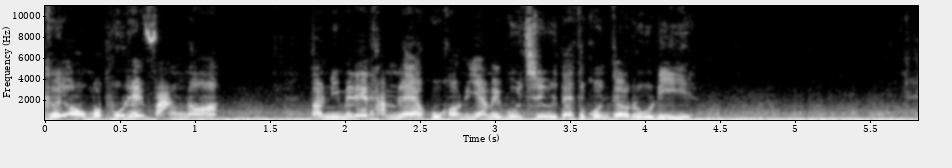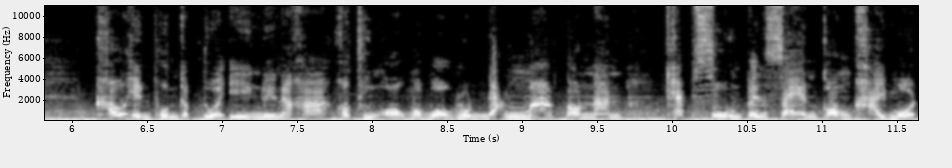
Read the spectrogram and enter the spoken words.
เคยออกมาพูดให้ฟังเนาะ ตอนนี้ไม่ได้ทำแล้วครูขออนุญาตไม่พูดชื่อ แต่ทุกคนจะรู้ดีเขาเห็นผลกับตัวเองเลยนะคะ เขาถึงออกมาบอกรถดังมากตอนนั้น แคปซูลเป็นแสนกล่องขายหมด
